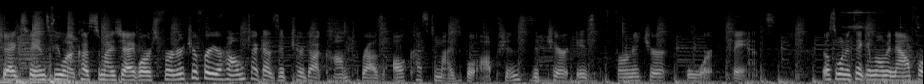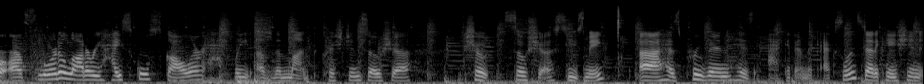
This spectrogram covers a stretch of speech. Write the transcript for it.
Jags fans, if you want customized Jaguars furniture for your home, check out zipchair.com to browse all customizable options. Zipchair is furniture for fans. We also want to take a moment now for our Florida Lottery High School Scholar Athlete of the Month. Christian Socia, Sho- Socia excuse me, uh, has proven his academic excellence, dedication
